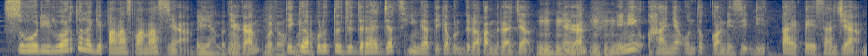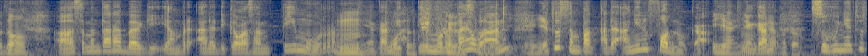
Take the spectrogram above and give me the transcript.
suhu di luar tuh lagi panas-panasnya. Iya, betul, Ya kan? betul, 37 derajat hingga 38 derajat, Mhm, ya kan? mhm. Ini hanya untuk kondisi di Taipei saja. Betul. Uh, sementara bagi yang berada di kawasan timur, Hmm, ya kan, wah, di timur Taiwan, lagi. Iya, iya. itu sempat ada angin fon loh kak, Iya, iya, ya kan? iya, betul. Suhunya itu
